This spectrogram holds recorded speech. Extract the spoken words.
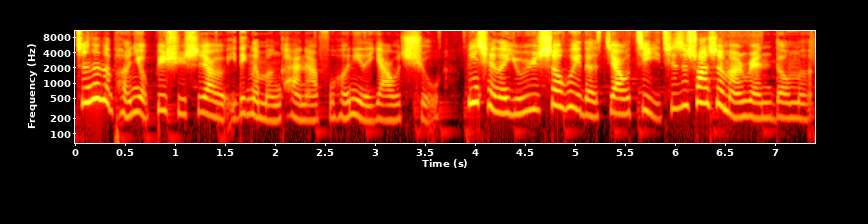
真正的朋友必须是要有一定的门槛啊，符合你的要求，并且呢，由于社会的交际其实算是蛮 random 的，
